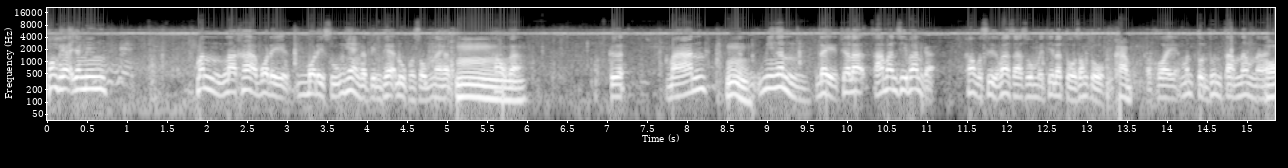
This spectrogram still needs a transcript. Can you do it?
ของแพะอย่างหนึ่งมันราคาบ่ได้บ่ได้สูงแห้งกับเป็นแพะลูกผสมนะครับอืมเท่ากับเกิดหมานอืมมีเงินได้เท่าละ3,000 4,000ก็เฮาก็ซื้อมาสะสมไปทีละตัวสองตัวครับก็คอยมันต้นทุนต่ำนํนะโอ้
